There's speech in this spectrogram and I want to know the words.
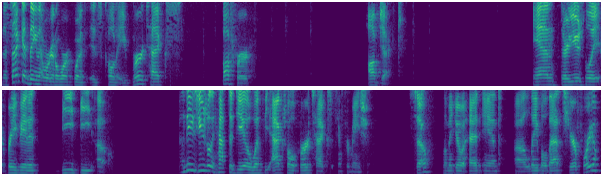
The second thing that we're going to work with is called a vertex buffer object. And they're usually abbreviated VBO. And these usually have to deal with the actual vertex information. So let me go ahead and uh, label that here for you.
